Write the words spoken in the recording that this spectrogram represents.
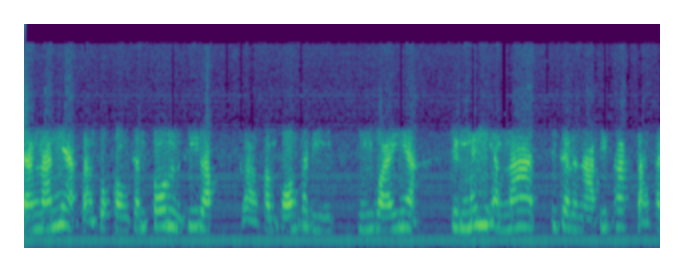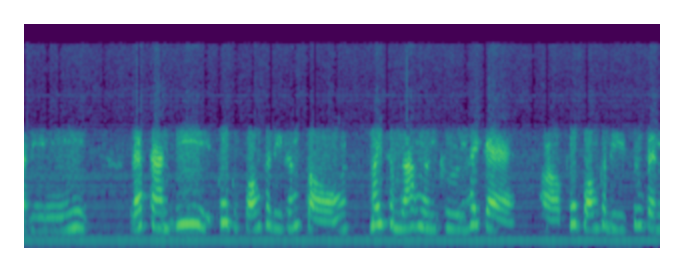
ดังนั้นเนี่ยศาลปกครองชั้นต้นที่รับคำฟ้องคดีนี้ไว้เนี่ย จึงไม่มีอำนาจพิจารณาพิพากษาคดีนี้ และการที่ผู้ถูกฟ้องคดีทั้งสอง ไม่ชำระเงินคืนให้แก่ผู้ฟ้องคดีซึ่งเป็น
